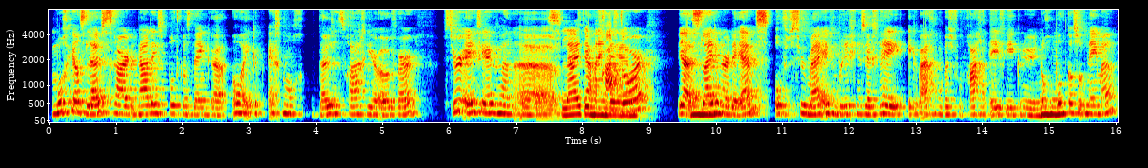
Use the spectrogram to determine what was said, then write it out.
Mocht je als luisteraar na deze podcast denken... Oh, ik heb echt nog duizend vragen hierover. Stuur even even een uh, ja, mijn vraag DM. door. Ja, mm naar DM's. Of stuur mij even een berichtje en zeg... hey, ik heb eigenlijk nog best veel vragen aan Evie. Kunnen jullie nog een mhm. podcast opnemen?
